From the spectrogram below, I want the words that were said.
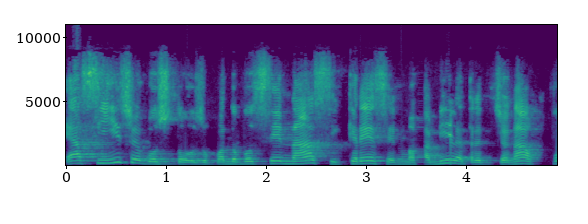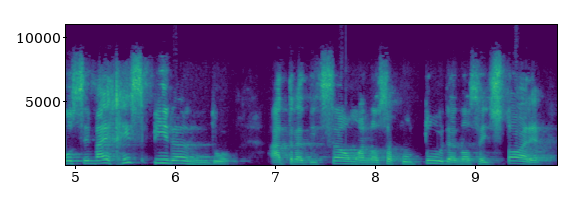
É assim, isso é gostoso. Quando você nasce, cresce numa família tradicional, você vai respirando a tradição, a nossa cultura, a nossa história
